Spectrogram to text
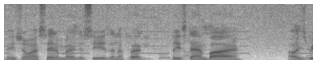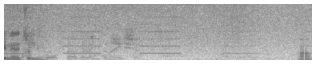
Nationwide state emergency is in effect. Please stand by. Oh, he's reading it to me. Oh.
